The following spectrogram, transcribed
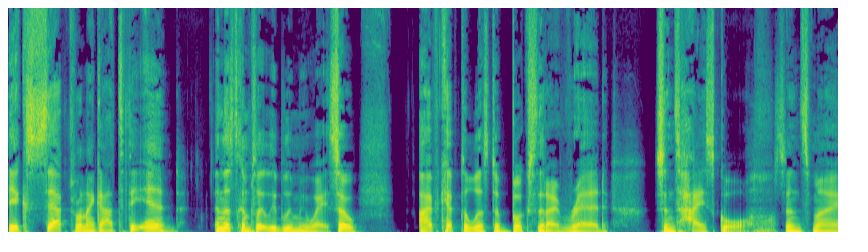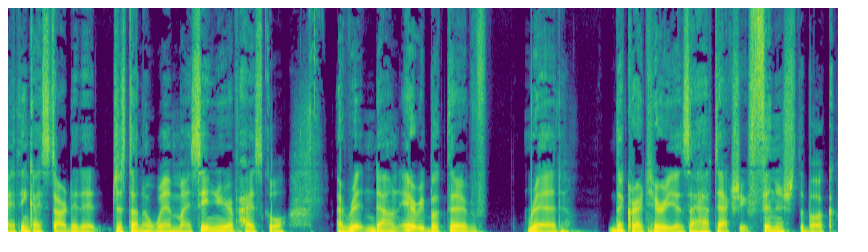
except when I got to the end, and this completely blew me away. So I've kept a list of books that I've read since high school, since my I think I started it just on a whim. My senior year of high school, I've written down every book that I've read. The criteria is I have to actually finish the book.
